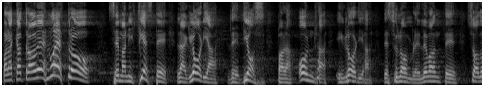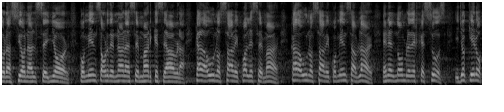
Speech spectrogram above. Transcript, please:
Para que a través nuestro se manifieste la gloria de Dios para honra y gloria de su nombre. Levante su adoración al Señor. Comienza a ordenar a ese mar que se abra. Cada uno sabe cuál es el mar. Cada uno sabe. Comienza a hablar en el nombre de Jesús. Y yo quiero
